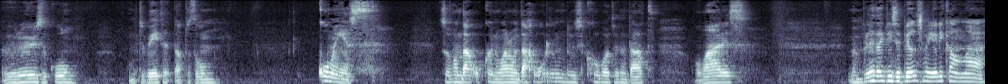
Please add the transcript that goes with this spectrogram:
reuze cool om te weten dat de zon coming is. Het zou vandaag ook een warme dag worden, dus ik hoop dat het inderdaad waar is. Ik ben blij dat ik deze beeldjes van jullie kan uh,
